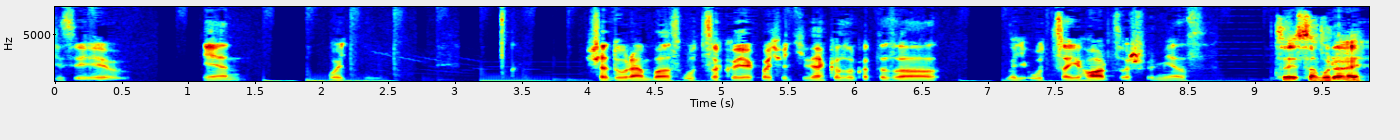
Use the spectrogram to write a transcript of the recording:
izé, ilyen, hogy Shadowrunban az utcakölyök, vagy hogy hívják azokat, az a, vagy utcai harcos, vagy mi az? Cej Samurai.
